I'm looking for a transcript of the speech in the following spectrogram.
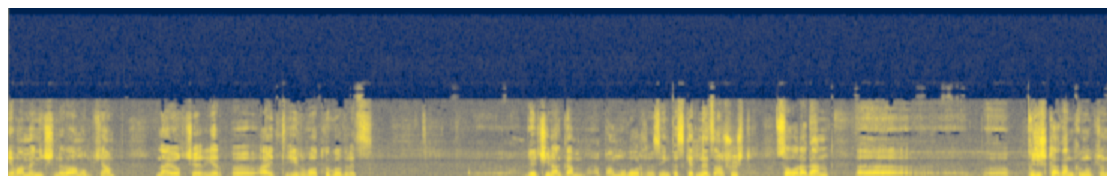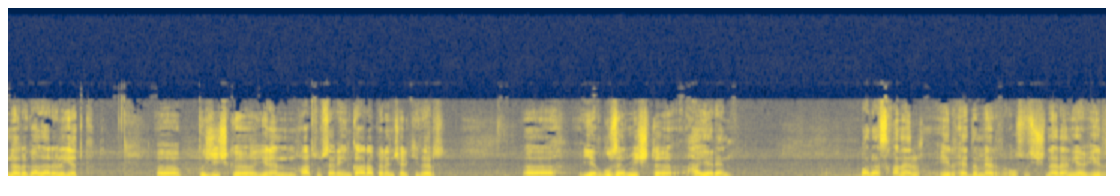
եւ ամեն ինչ նրա ամոթությամբ նայող չէր, երբ այդ իր ոտքը գոդրեց վերջին անգամ բամու որ զինքը սկետնեց անշուշտ սովորական բժշկական քննությունները գադարել ետք բժիշկը իրեն հարցուցեր էին կարապերեն չեր գիտեր եւ գուզեր միշտ հայերեն բադասխանել իր հետը մեր ուսուցիչներեն եւ իր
